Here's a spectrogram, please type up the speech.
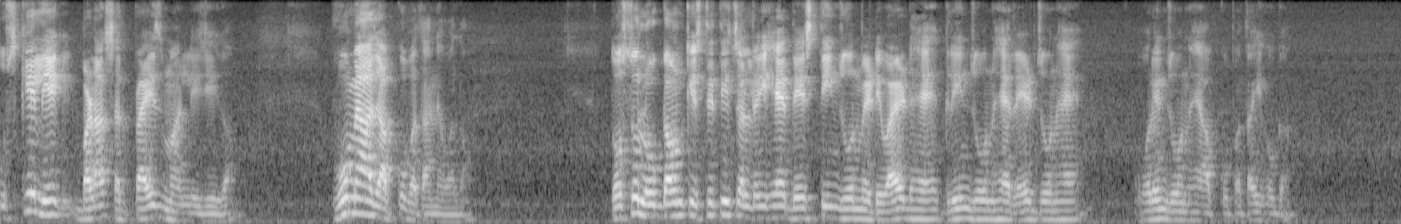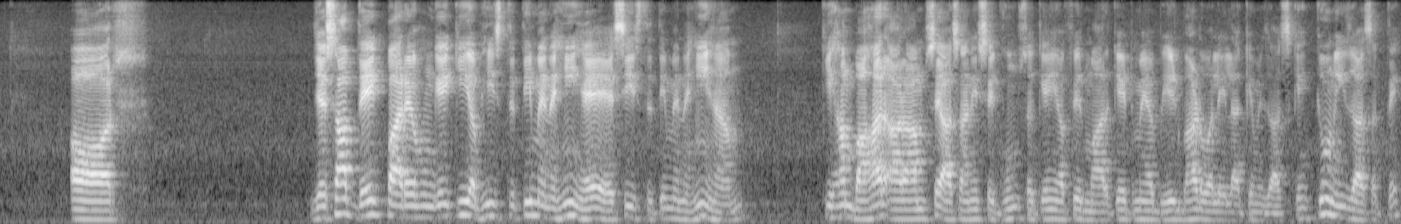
उसके लिए एक बड़ा सरप्राइज़ मान लीजिएगा। वो मैं आज आपको बताने वाला हूँ। दोस्तों लॉकडाउन की स्थिति चल रही है। देश तीन जोन में डिवाइड है। ग्रीन जोन है रेड जोन है ऑरेंज जोन है, आपको पता ही होगा। और जैसा आप देख पा रहे होंगे कि अभी स्थिति में नहीं है, ऐसी स्थिति में नहीं है हम, कि हम बाहर आराम से, आसानी से घूम सकें या फिर मार्केट में या भीड़ भाड़ वाले इलाके में जा सकें। क्यों नहीं जा सकते?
